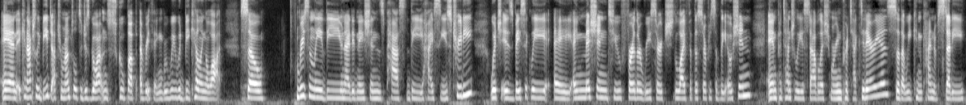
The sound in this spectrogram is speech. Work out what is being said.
And it can actually be detrimental to just go out and scoop up everything. where We would be killing a lot. So recently the united nations passed the high seas treaty which is basically a, a mission to further research life at the surface of the ocean and potentially establish marine protected areas so that we can kind of study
